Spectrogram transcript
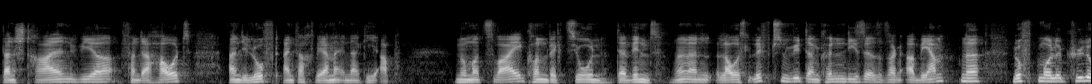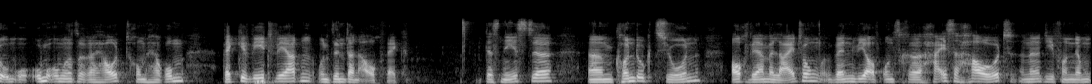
dann strahlen wir von der Haut an die Luft einfach Wärmeenergie ab. Nummer zwei, Konvektion, der Wind. Wenn ein laues Lüftchen weht, dann können diese sozusagen erwärmten Luftmoleküle um, um unsere Haut drumherum weggeweht werden und sind dann auch weg. Das nächste, ähm, Konduktion, auch Wärmeleitung. Wenn wir auf unsere heiße Haut, ne, die von der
